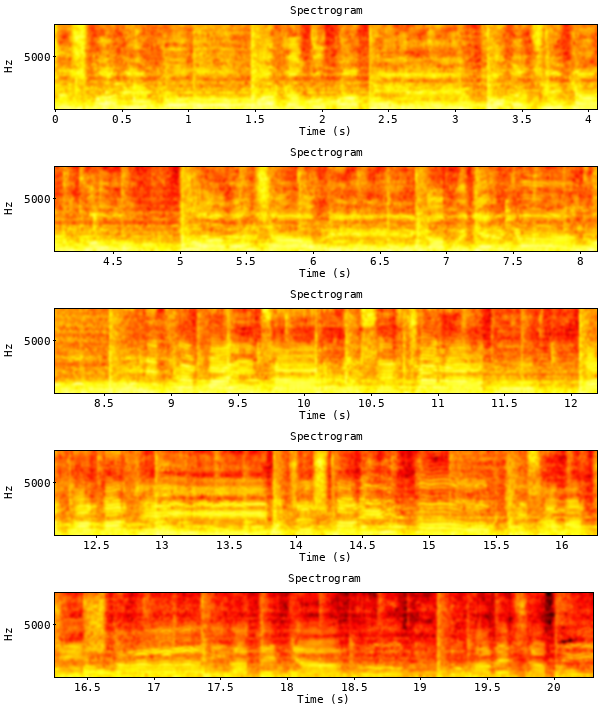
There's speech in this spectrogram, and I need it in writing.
ճշմարիտ գող Հարգանք ու պատիվ թողեցի կյանքում Դու ավեր շաբրի կապույտ երկնքում Հոմիտքը բայցար լույսեր չարադող Արդար մարդեին ու ճշմարիտ գող Քեզ համար ճիշտան իհատեր կյանքում Դու հավեր շապիր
